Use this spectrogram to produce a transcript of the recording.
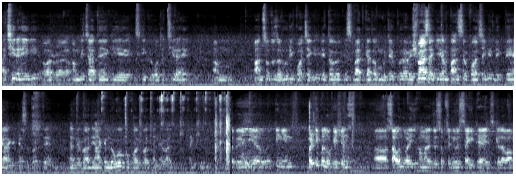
अच्छी रहेगी और हम भी चाहते हैं कि ये इसकी ग्रोथ अच्छी रहे। हम 500 तो ज़रूर ही पहुँचेंगे। ये तो इस बात का तो मुझे पूरा विश्वास है कि हम 500 पहुँचेंगे, देखते हैं आगे कैसे बढ़ते हैं। धन्यवाद। यहाँ के लोगों को बहुत बहुत धन्यवाद। Thank you working in multiple locations Sawantwadi जो हमारा जो सबसे न्यूज़ साइट है, इसके अलावा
